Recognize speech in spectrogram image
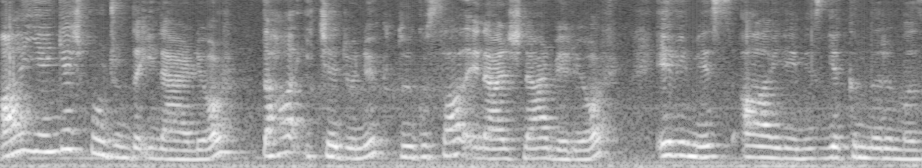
Ay Yengeç burcunda ilerliyor. Daha içe dönük duygusal enerjiler veriyor. Evimiz, ailemiz, yakınlarımız,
